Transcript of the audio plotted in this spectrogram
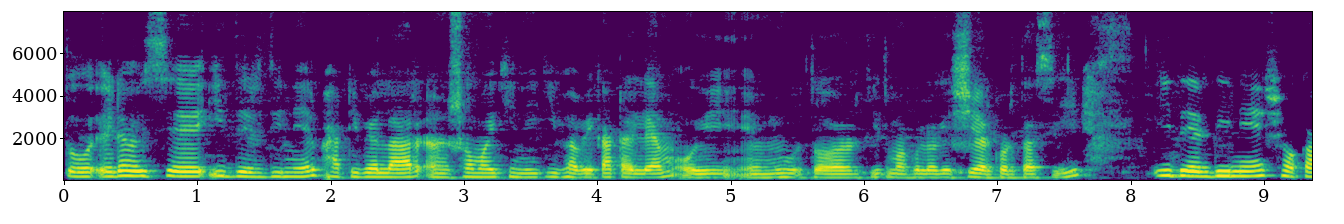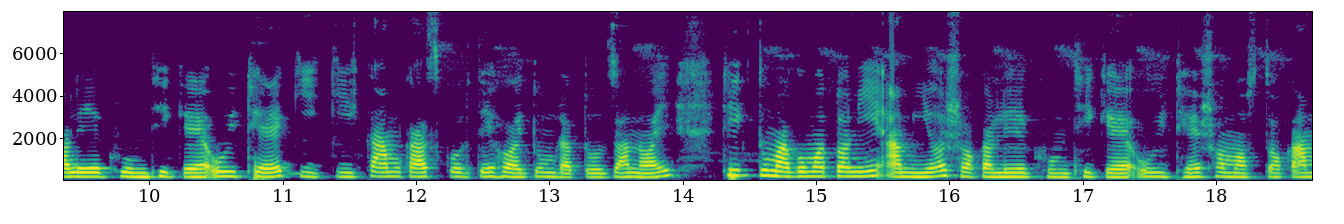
তো এটা হচ্ছে ঈদের দিনের ফাটিবেলার সময়খিনি কীভাবে কাটাইলাম, ওই মুহূর্ত আর কি তোমাকে লগে শেয়ার করতেছি। ঈদের দিনে সকালে ঘুম থেকে উঠে কি কি কাম কাজ করতে হয় তোমরা তো জানোই। ঠিক তোমাগো মতনই আমিও সকালে ঘুম থেকে উঠে সমস্ত কাম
